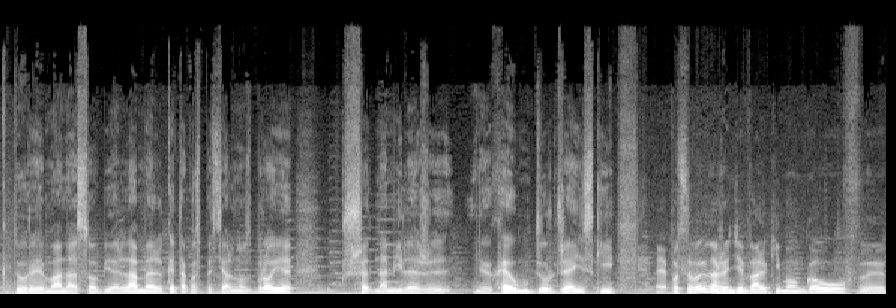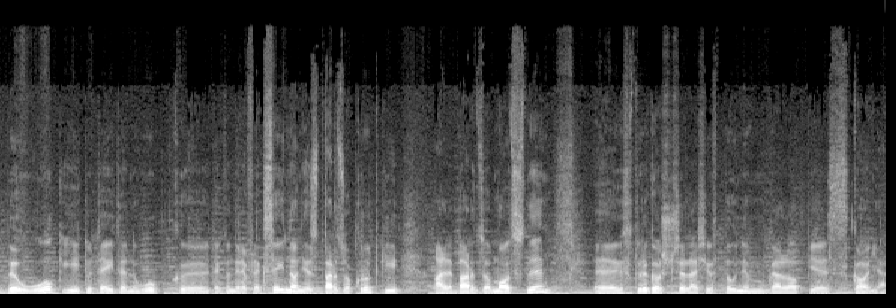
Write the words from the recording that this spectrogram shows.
który ma na sobie lamelkę, taką specjalną zbroję. Przed nami leży hełm dżurdżeński. E, Podstawowym narzędziem walki Mongołów e, był łuk i tutaj ten łuk e, tak zwany refleksyjny, on jest bardzo krótki, ale bardzo mocny, z którego strzela się w pełnym galopie z konia.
